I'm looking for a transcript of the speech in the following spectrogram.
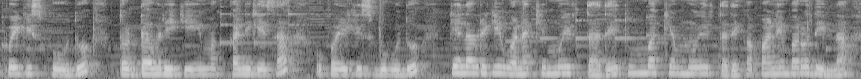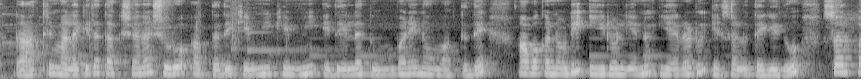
ಉಪಯೋಗಿಸ್ಬೋದು, ದೊಡ್ಡವರಿಗೆ, ಮಕ್ಕಳಿಗೆ ಸಹ ಉಪಯೋಗಿಸಬಹುದು. ಕೆಲವರಿಗೆ ಒಣ ಕೆಮ್ಮು ಇರ್ತದೆ, ತುಂಬ ಕೆಮ್ಮು ಇರ್ತದೆ, ಕಪಾಣೆ ಬರೋದಿಲ್ಲ. ರಾತ್ರಿ ಮಲಗಿದ ತಕ್ಷಣ ಶುರು ಆಗ್ತದೆ ಕೆಮ್ಮಿ ಕೆಮ್ಮಿ, ಇದೆಲ್ಲ ತುಂಬಾ ನೋವಾಗ್ತದೆ. ಆವಾಗ ನೋಡಿ ಈರುಳ್ಳಿಯನ್ನು ಎರಡು ಎಸಲು ತೆಗೆದು ಸ್ವಲ್ಪ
